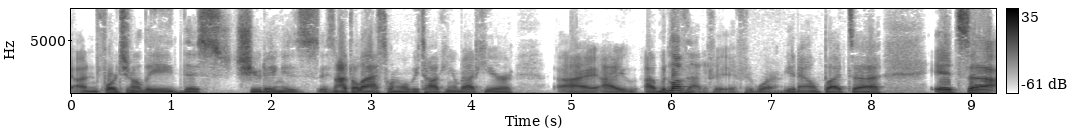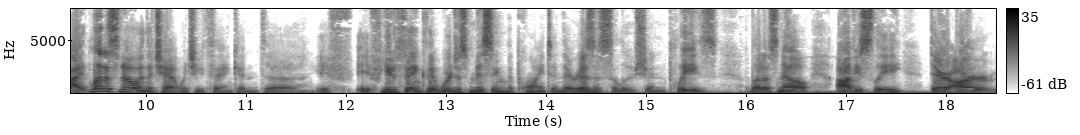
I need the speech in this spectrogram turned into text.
unfortunately, this shooting is is not the last one we'll be talking about here. I, I I would love that if it, if it were, you know. But uh, it's uh, I, let us know in the chat what you think, and uh, if if you think that we're just missing the point and there is a solution, please let us know. Obviously, there are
